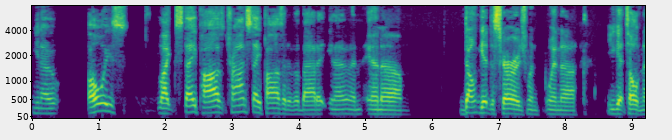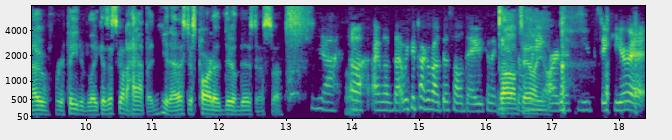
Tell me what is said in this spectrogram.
you know, always like stay positive, try and stay positive about it, you know, and, and, um, don't get discouraged when, when, uh, you get told no repeatedly because it's going to happen. You know, it's just part of doing business. So, Yeah, Um, oh, I love that. We could talk about this all day because I think Oh, so many you. artists needs to hear it.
